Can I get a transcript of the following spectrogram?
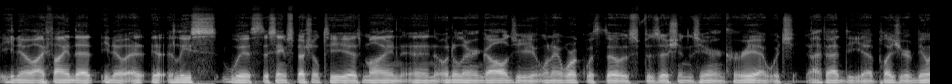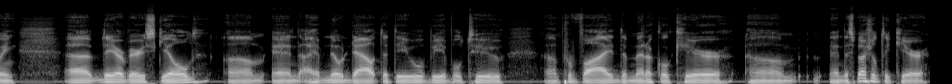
you know I find that you know at, at least with the same specialty as mine in otolaryngology, when I work with those physicians here in Korea, which I've had the uh, pleasure of doing, uh, they are very skilled, um, and I have no doubt that they will be able to uh, provide the medical care um, and the specialty care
